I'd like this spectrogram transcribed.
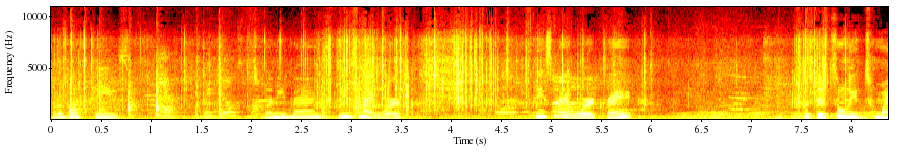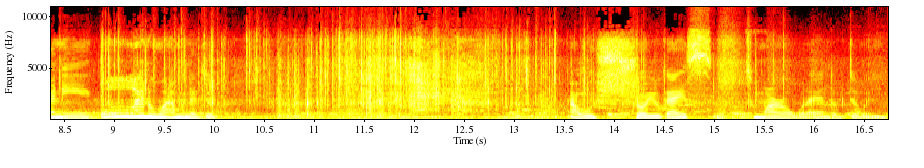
what about these? Yeah, I think those mine. 20 bags? These might work. These might work, right? But there's only 20. Oh, I know what I'm gonna do. I will show you guys tomorrow what I end up doing.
